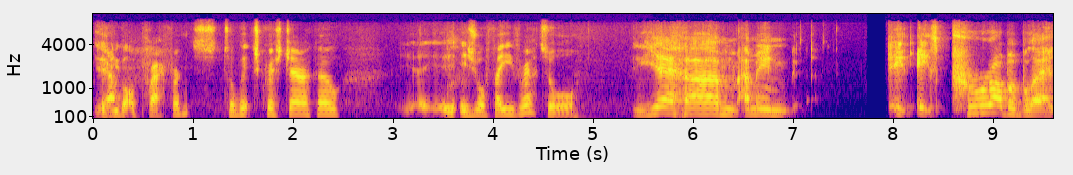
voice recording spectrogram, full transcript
Yeah. Have you got a preference to which Chris Jericho is your favourite or? Yeah, um, I mean, it, it's probably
